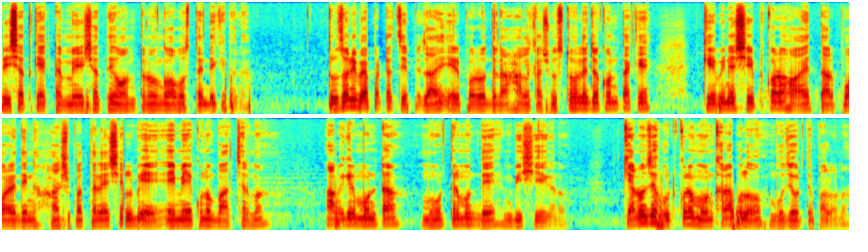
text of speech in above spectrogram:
রিশাদকে একটা মেয়ের সাথে অন্তরঙ্গ অবস্থায় দেখে ফেলে। দুজনই ব্যাপারটা চেপে যায়, এরপর রোদেলা হালকা সুস্থ হলে যখন তাকে কেবিনে শিফট করা হয়, তার পরের দিন হাসপাতালে এসে বলবে, এই মেয়ে কোনো বাচ্চার মা। আবেগের মনটা মুহূর্তের মধ্যে বিষিয়ে গেল। কেন যে হুট করে মন খারাপ হলো বুঝে উঠতে পারল না।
